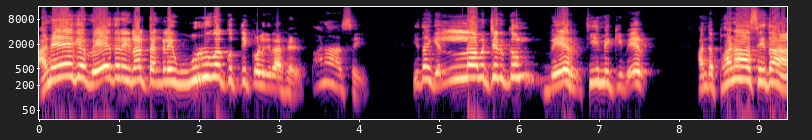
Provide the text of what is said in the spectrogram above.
அநேக வேதனைகளால் தங்களை உருவ குத்திக் கொள்கிறார்கள். பண ஆசை இதுதான் எல்லாவற்றிற்கும் வேர் தீமைக்கு வேர். அந்த பண ஆசை தான்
